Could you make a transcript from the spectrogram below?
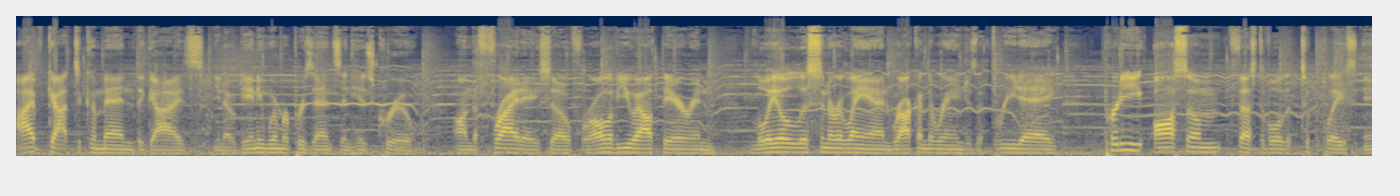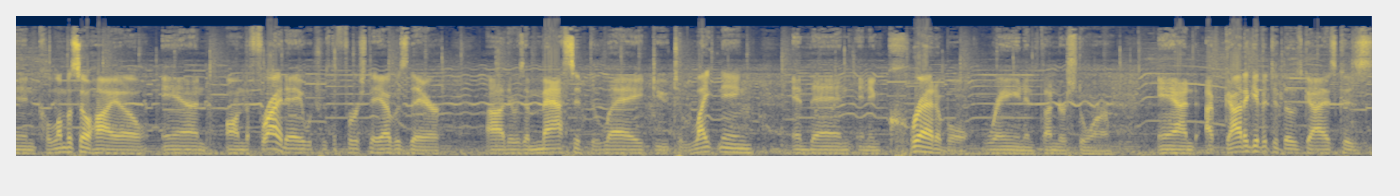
I've got to commend the guys, you know, Danny Wimmer Presents and his crew on the Friday. So for all of you out there in loyal listener land, Rock on the Range is a three day, pretty awesome festival that took place in Columbus, Ohio. And on the Friday, which was the first day I was there, uh, there was a massive delay due to lightning and then an incredible rain and thunderstorm. And I've got to give it to those guys because,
